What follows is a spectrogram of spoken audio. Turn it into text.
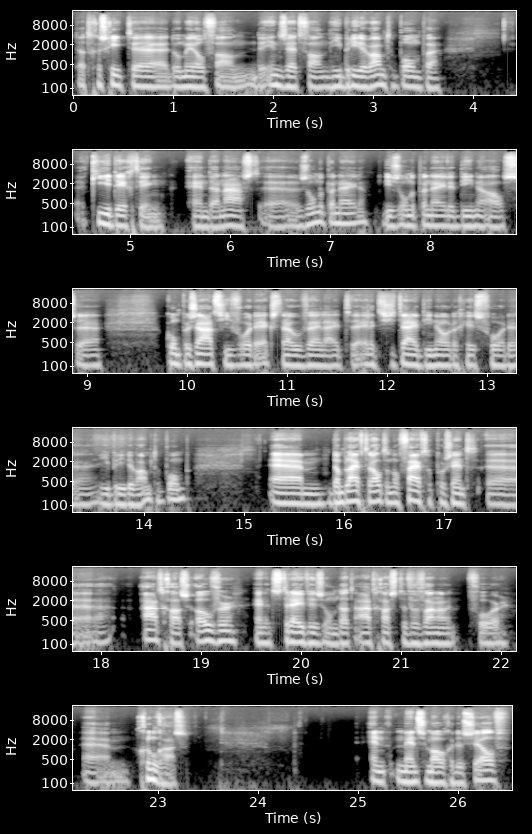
Dat geschiet door middel van de inzet van hybride warmtepompen, kierdichting en daarnaast zonnepanelen. Die zonnepanelen dienen als compensatie voor de extra hoeveelheid eh, elektriciteit die nodig is voor de hybride warmtepomp. Um, dan blijft er altijd nog 50% uh, eh, aardgas over. En het streven is om dat aardgas te vervangen voor um, groen gas. En mensen mogen dus zelf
